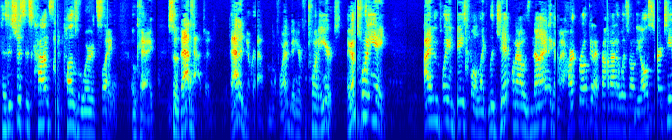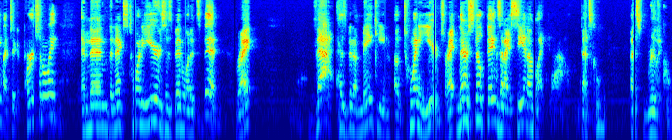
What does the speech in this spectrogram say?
Because it's just this constant puzzle where it's like, okay, so that happened. That had never happened before. I've been here for 20 years. Like, I'm 28. I've been playing baseball like legit when I was nine. I got my heart broken. I found out I wasn't on the All Star team. I took it personally. And then the next 20 years has been what it's been, right? That has been a making of 20 years, right? And there are still things that I see and I'm like, wow, that's cool. That's really cool.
